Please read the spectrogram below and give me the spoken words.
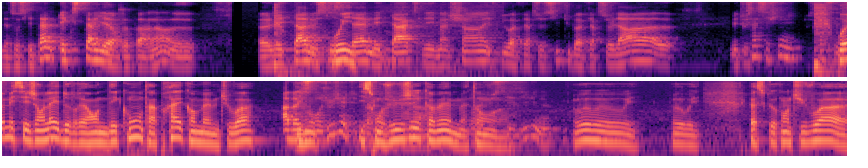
la sociétale extérieure, je parle. hein, euh, euh, L'État, le Oui. système, les taxes, les machins, et tu dois faire ceci, tu dois faire cela. euh, mais tout ça, c'est fini. Ça, Ouais, mais ces gens-là, ils devraient rendre des comptes après quand même, tu vois. Ah bah ils seront jugés. Ils seront jugés quand même. Attends. Oui, oui, oui, oui. Oui, oui. Parce que quand tu vois euh,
